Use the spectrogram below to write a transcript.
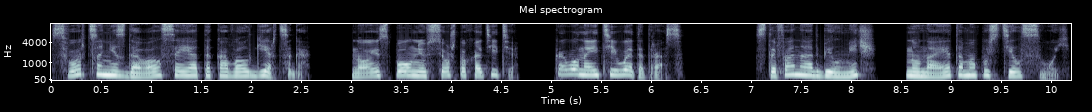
Сфорца не сдавался и атаковал герцога. «Но исполню все, что хотите. Кого найти в этот раз?» Стефана отбил меч, но на этом опустил свой.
